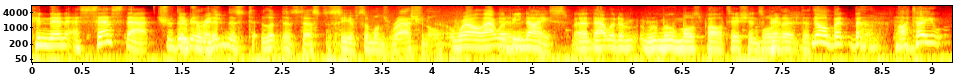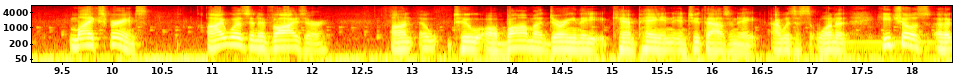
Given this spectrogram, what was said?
can then assess that Should there be a litmus, t- test to see if someone's rational? Well, that would be nice. Uh, that would um, remove most politicians. Well, that- no, but but I'll tell you my experience. I was an advisor on uh, to Obama during the campaign in 2008. I was one of he chose uh,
